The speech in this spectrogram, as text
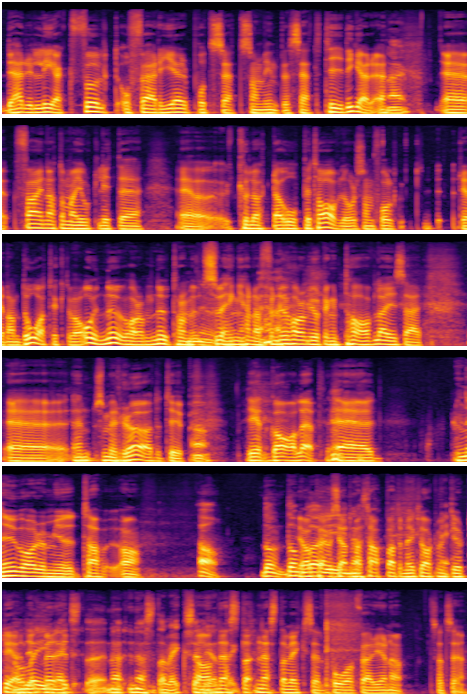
det här är lekfullt och färger på ett sätt som vi inte sett tidigare. Eh, fine att de har gjort lite eh, kulörta OP-tavlor som folk redan då tyckte var oj, nu, har de, nu tar de ut Nu. svängarna för nu har de gjort en tavla i så här, eh, en, som är röd typ. Ja. Det är helt galet. Eh, nu har de ju tappat... Ja. Ja, de, de Jag i säga att de har tappat det, men det är klart de inte gjort det. De la i nästa, nä, nästa växel ja, nästa, nästa växel på färgerna, så att säga.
